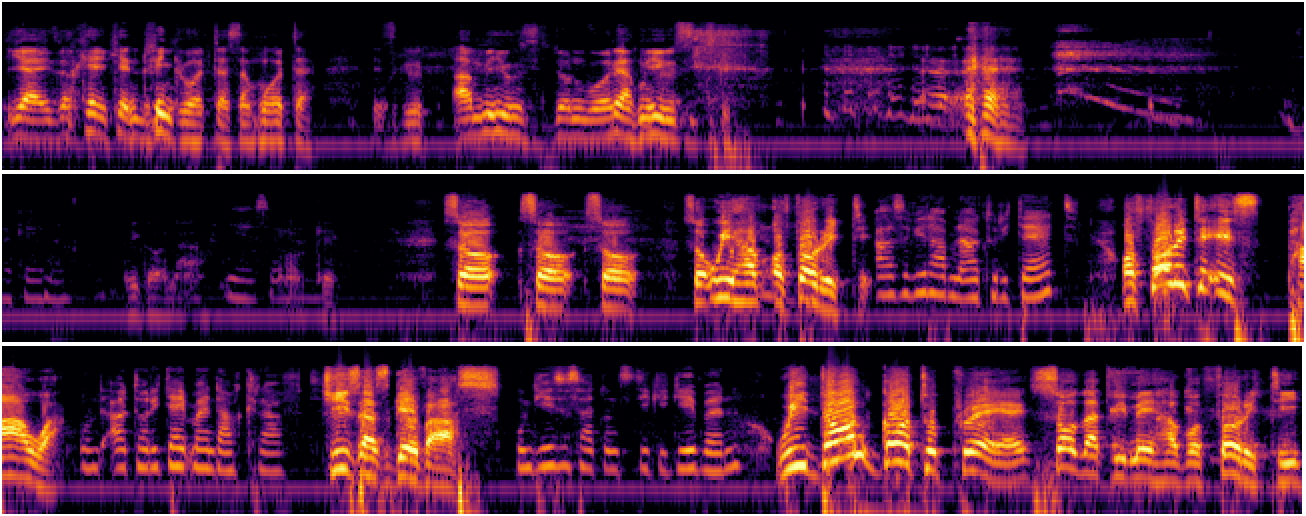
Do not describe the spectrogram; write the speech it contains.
yeah, it's okay. You can drink water, some water. It's good. I'm used. Don't worry, I'm used. Ist okay now. we go now. Yes, okay. Okay. So, so, so, so we have authority. Also wir haben Autorität Authority is power. und Autorität meint auch Kraft. Jesus gave us. Und Jesus hat uns die gegeben. We don't go to prayer so that we may have authority.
